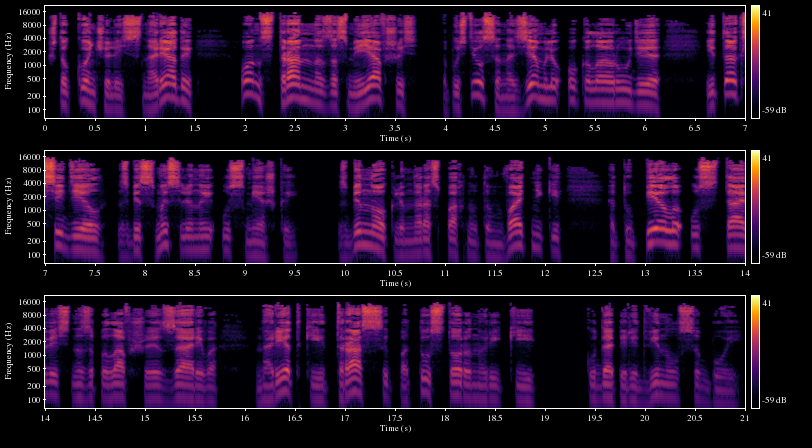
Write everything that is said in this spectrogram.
что кончились снаряды, он, странно засмеявшись, опустился на землю около орудия и так сидел с бессмысленной усмешкой, с биноклем на распахнутом ватнике, отупело уставясь на запылавшее зарево, на редкие трассы по ту сторону реки, куда передвинулся бой.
